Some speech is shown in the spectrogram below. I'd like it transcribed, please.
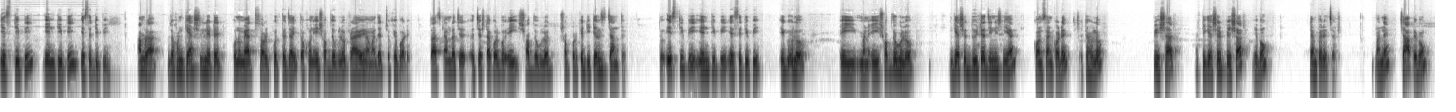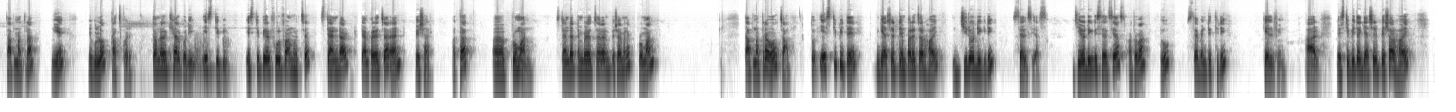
STP NTP SATP আমরা যখন gas related কোনো ম্যাথ সলভ করতে যাই, তখন এই শব্দগুলো প্রায়ই আমাদের চোখে পড়ে। তো আজকে আমরা চেষ্টা করব এই শব্দগুলো সম্পর্কে ডিটেলস জানতে। তো এসটিপি এনটিপি এসএটিপি এগুলো এই মানে এই শব্দগুলো গ্যাসের দুইটা জিনিস নিয়ে কনসার্ন করে। সেটা হলো প্রেশার একটি গ্যাসের প্রেশার এবং টেম্পারেচার মানে চাপ এবং তাপমাত্রা। নিয়ে এগুলো কাজ করে। তো আমরা খেয়াল করি এসটিপি এসটিপি এর ফুল ফর্ম হচ্ছে স্ট্যান্ডার্ড টেম্পারেচার অ্যান্ড প্রেশার অর্থাৎ প্রমাণ। স্ট্যান্ডার্ড টেম্পারেচার অ্যান্ড প্রেশার মানে প্রমাণ, তাপমাত্রা ও চাপ। তো এসটিপিতে গ্যাসের টেম্পারেচার হয় zero degree Celsius zero degree Celsius অথবা টু সেভেন্টি থ্রি কেলভিন আর এসটিপিতে গ্যাসের প্রেশার হয়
